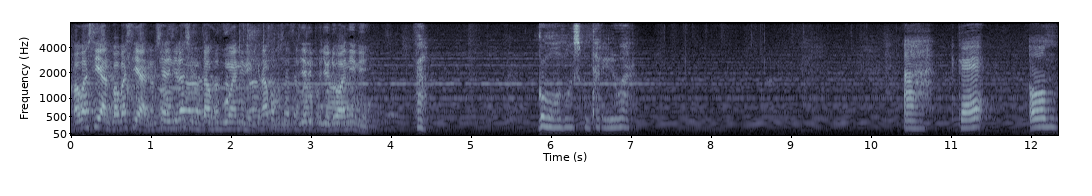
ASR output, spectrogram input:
Pak Bastian, Pak Bastian, bisa dijelasin tentang hubungan ini? Kenapa bisa terjadi perjodohan ini? Vel, gue mau ngomong sebentar di luar. Ah, kayak Om,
